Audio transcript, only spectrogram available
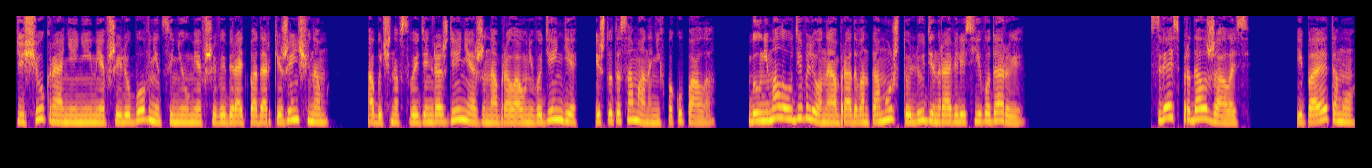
Тищук, ранее не имевший любовницы, не умевший выбирать подарки женщинам, Обычно в свой день рождения жена брала у него деньги и что-то сама на них покупала. Был немало удивлен и обрадован тому, что люди нравились его дары. Связь продолжалась. И поэтому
